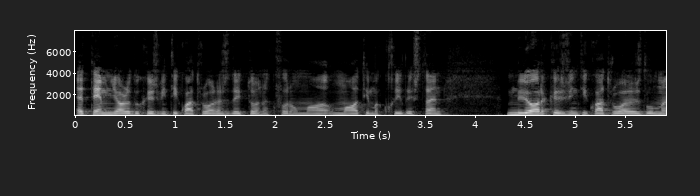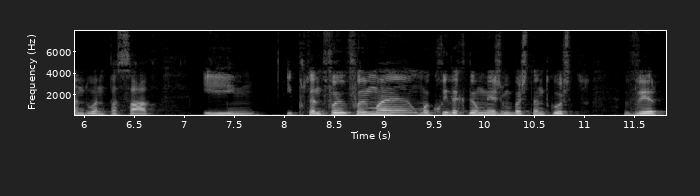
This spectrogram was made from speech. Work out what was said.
até melhor do que as 24 horas de Daytona, que foram uma, uma ótima corrida este ano, melhor que as 24 horas de Le Mans do ano passado, e, e portanto foi, foi uma, uma corrida que deu mesmo bastante gosto ver.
